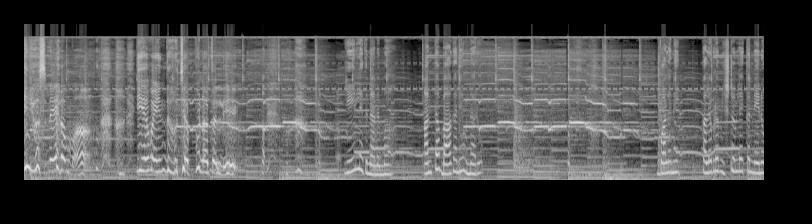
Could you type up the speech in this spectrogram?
అయ్యో స్నేహమ్మా ఏమైందో చెప్పు నా తల్లి. ఏం లేదు నానమ్మ అంతా బాగానే ఉన్నారు. వాళ్ళని కలవడం ఇష్టం లేక నేను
